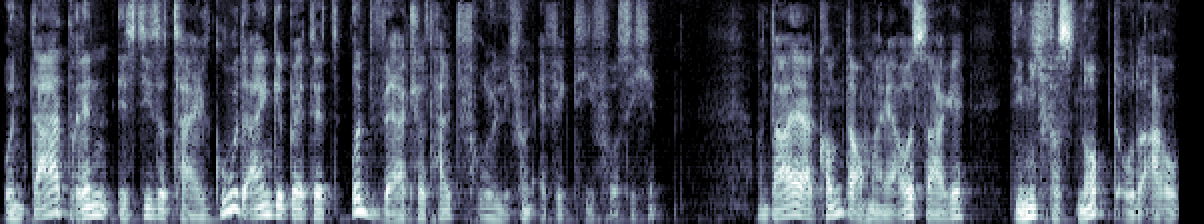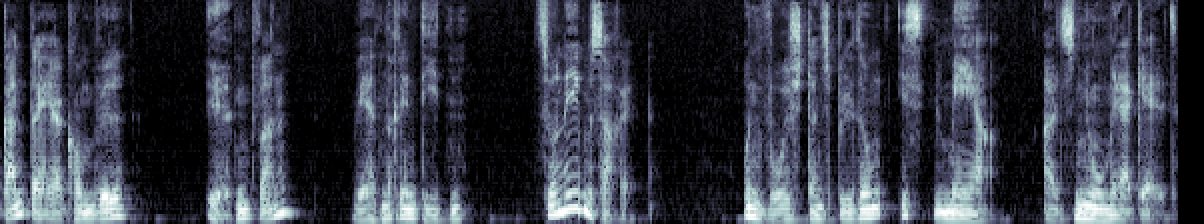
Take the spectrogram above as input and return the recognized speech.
Und da drin ist dieser Teil gut eingebettet und werkelt halt fröhlich und effektiv vor sich hin. Und daher kommt auch meine Aussage, die nicht versnobbt oder arrogant daherkommen will, irgendwann werden Renditen zur Nebensache. Und Wohlstandsbildung ist mehr als nur mehr Geld.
